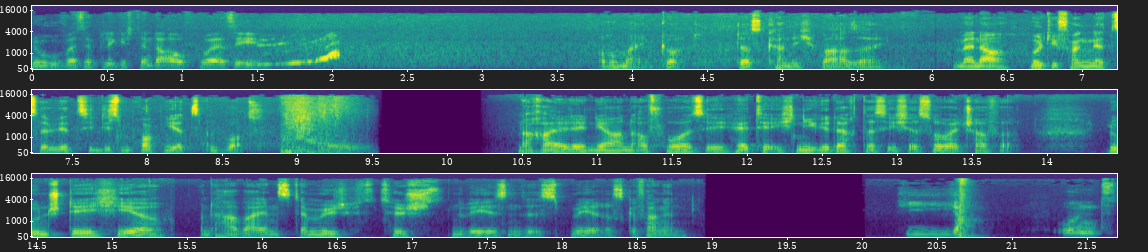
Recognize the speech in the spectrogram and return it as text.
Nanu, was erblicke ich denn da auf hoher See? Oh mein Gott, das kann nicht wahr sein. Männer, holt die Fangnetze, wir ziehen diesen Brocken jetzt an Bord. Nach all den Jahren auf hoher See hätte ich nie gedacht, dass ich es so weit schaffe. Nun stehe ich hier und habe eines der mystischsten Wesen des Meeres gefangen. Ja, und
